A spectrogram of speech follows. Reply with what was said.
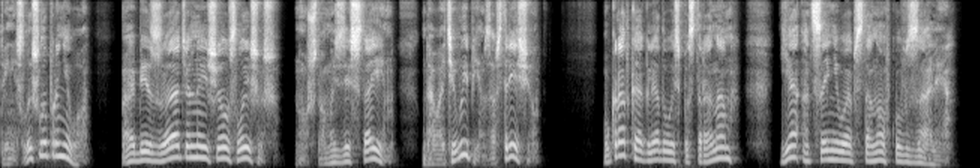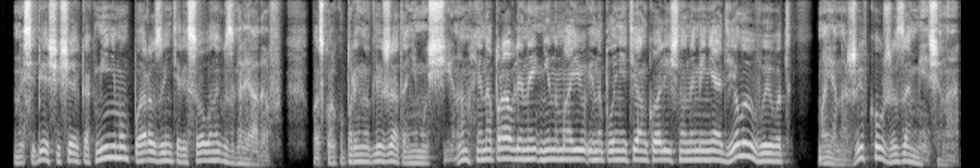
ты не слышала про него?» «Обязательно еще услышишь. Ну, что мы здесь стоим? Давайте выпьем за встречу. Украдкой оглядываясь по сторонам, я оцениваю обстановку в зале. На себе ощущаю как минимум пару заинтересованных взглядов. Поскольку принадлежат они мужчинам и направлены не на мою инопланетянку, а лично на меня, делаю вывод. Моя наживка уже замечена.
